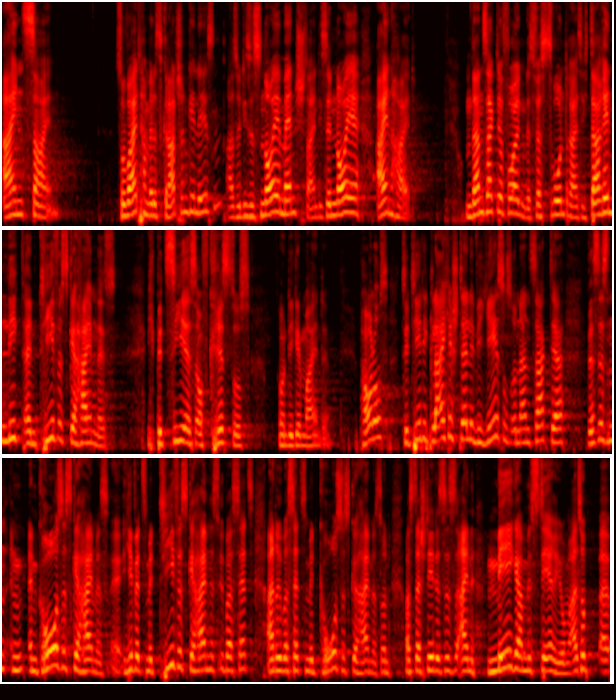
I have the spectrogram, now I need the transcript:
eins sein. Soweit haben wir das gerade schon gelesen, also dieses neue Menschsein, diese neue Einheit. Und dann sagt er folgendes, Vers 32, darin liegt ein tiefes Geheimnis. Ich beziehe es auf Christus und die Gemeinde. Paulus zitiert die gleiche Stelle wie Jesus und dann sagt er, das ist ein, ein, ein großes Geheimnis. Äh, hier wird es mit tiefes Geheimnis übersetzt, andere übersetzen mit großes Geheimnis. Und was da steht, es ist ein mega Mysterium. Also äh,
